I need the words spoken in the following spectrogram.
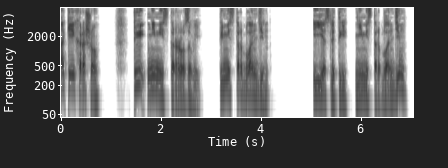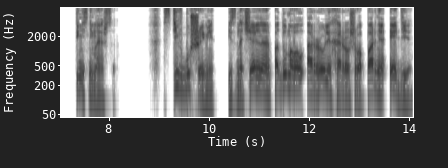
Окей, хорошо. Ты не мистер Розовый, ты мистер Блондин. И если ты не мистер Блондин, ты не снимаешься. Стив Бушеми изначально подумывал о роли хорошего парня Эдди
